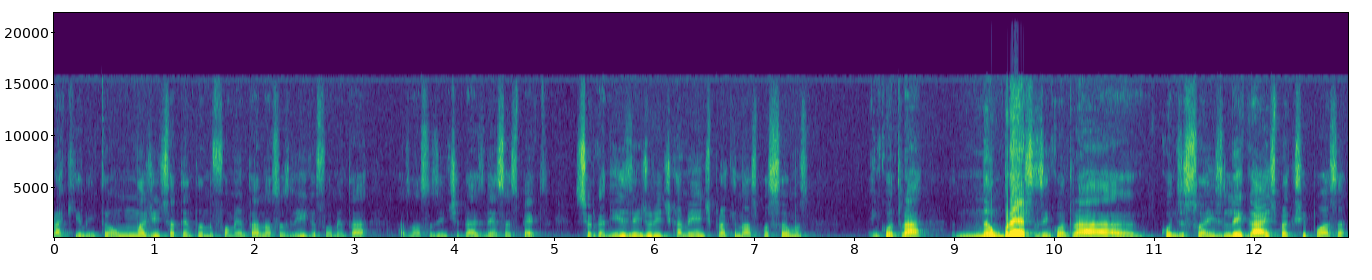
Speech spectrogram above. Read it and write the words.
para aquilo. Então, a gente está tentando fomentar nossas ligas, fomentar as nossas entidades nesse aspecto. Se organizem juridicamente para que nós possamos encontrar, não brechas, encontrar condições legais para que se possa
